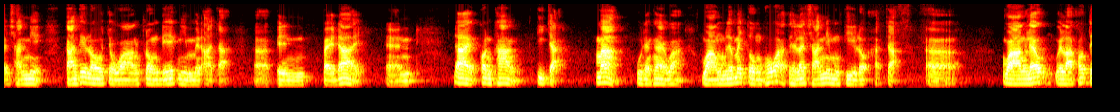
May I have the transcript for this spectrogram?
ายๆชั้นเนี่ยการที่เราจะวางตรงเด็กนี่มันอาจจะอ่าเป็นไปได้ได้ค่อนข้างที่จะมากพูดง่ายๆว่าวางแล้วไม่ตรงเพราะว่าแต่ละชั้นนี่บางทีเราอาจจะอ่าวางแล้วเวลาเขาเท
